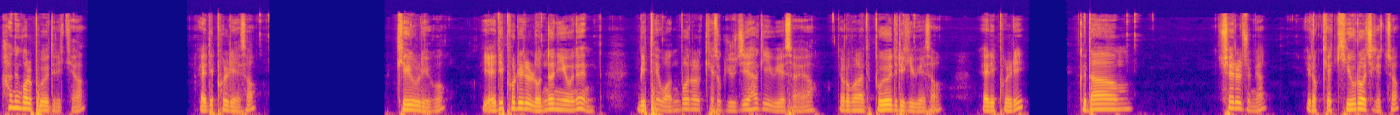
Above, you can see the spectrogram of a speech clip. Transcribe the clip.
하는 걸 보여드릴게요. 에디폴리에서 기울이고 이 에디폴리를 놓는 이유는 밑에 원본을 계속 유지하기 위해서예요. 여러분한테 보여드리기 위해서 에디폴리 그 다음 쉐를 주면 이렇게 기울어지겠죠?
